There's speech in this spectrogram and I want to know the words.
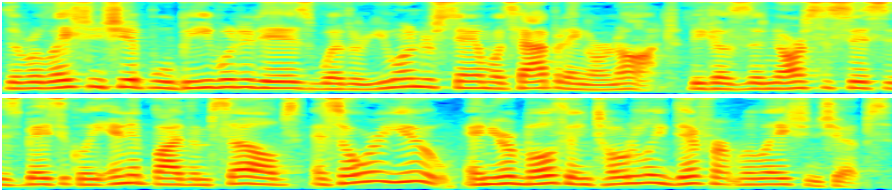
The relationship will be what it is whether you understand what's happening or not, because the narcissist is basically in it by themselves, and so are you, and you're both in totally different relationships.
